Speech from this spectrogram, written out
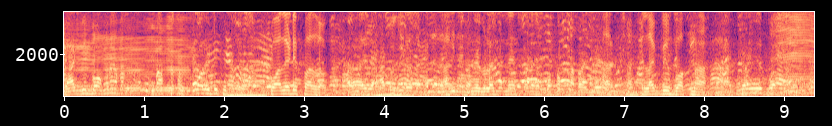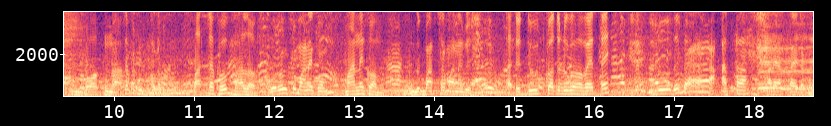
ফ্ল্যাগবি বকনা বাচ্চাটা কোয়ালিটি খুব ভালো। কোয়ালিটি ভালো। আচ্ছা। লাগবি বকনা বকনা। বাচ্চাটা খুব ভালো। বাচ্চা খুব ভালো। গরু একটু মানে কম। মানে কম? কিন্তু বাচ্চা মানে বেশি। আচ্ছা দুধ কতটুকু হবে এতে? দুধ এটা আটটা সাড়ে আটটা এরকম।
